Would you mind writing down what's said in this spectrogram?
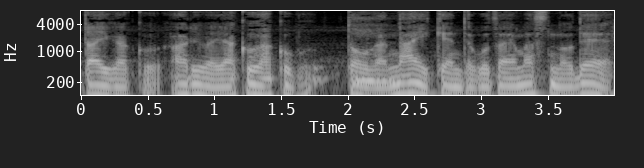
大学、あるいは薬学部等がない県でございますので、はい、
